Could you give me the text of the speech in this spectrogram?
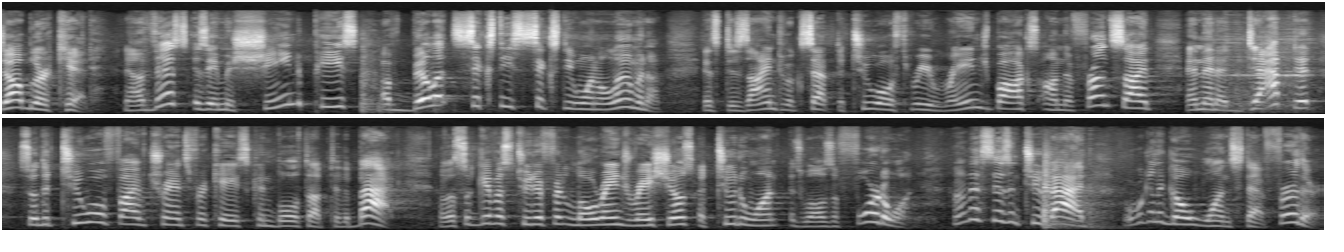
doubler kit. Now this is a machined piece of billet 6061 aluminum. It's designed to accept the 203 range box on the front side and then adapt it so the 205 transfer case can bolt up to the back. Now this will give us two different low range ratios, a 2 to 1 as well as a 4 to 1. Now this isn't too bad, but we're going to go one step further.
